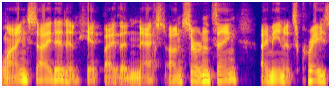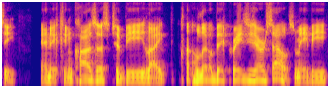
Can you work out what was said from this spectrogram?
blindsided and hit by the next uncertain thing. I mean, it's crazy. And it can cause us to be like a little bit crazy ourselves. Maybe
